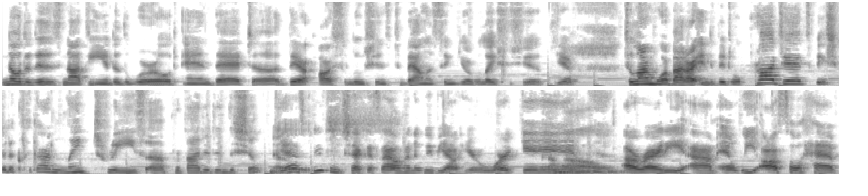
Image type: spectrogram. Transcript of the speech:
know that it is not the end of the world and that uh, there are solutions to balancing your relationship. Yep. To learn more about our individual projects, be sure to click our Linktrees uh, provided in the show notes. Yes, please do check us out, honey. We be out here working. Come on. Alrighty. Um, and we also have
